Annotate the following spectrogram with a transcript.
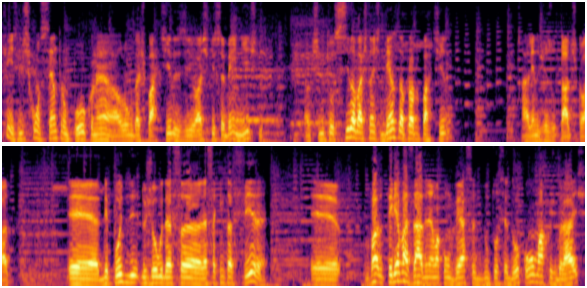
enfim, se desconcentra um pouco né, ao longo das partidas, e eu acho que isso é bem nítido. É um time que oscila bastante dentro da própria partida, além dos resultados, claro. É, depois do jogo dessa, dessa quinta-feira, é, teria vazado né, uma conversa de um torcedor com o Marcos Braz,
